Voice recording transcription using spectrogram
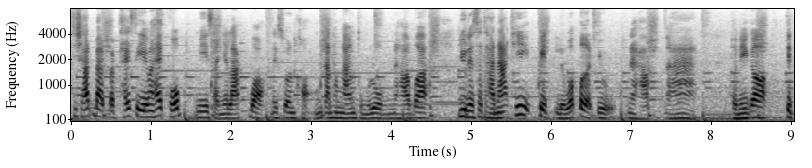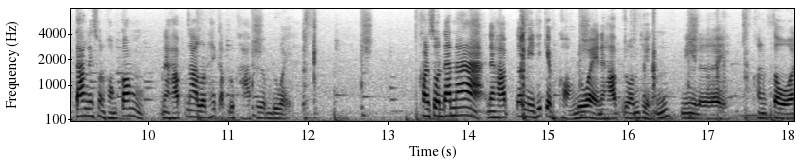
ที่ชาร์จแบตแบบ Type C มาให้ครบ มีสัญลักษณ์บอกในส่วนของการทำงานถุงลมนะครับ ว่าอยู่ในสถานะที่ปิดหรือว่าเปิดอยู่นะครับอ่าตัวนี้ก็ติดตั้งในส่วนของกล้องนะครับหน้ารถให้กับลูกค้าเพิ่มด้วยคอนโซลด้านหน้านะครับก็มีที่เก็บของด้วยนะครับ รวมถึงนี่เลยคอนโซล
